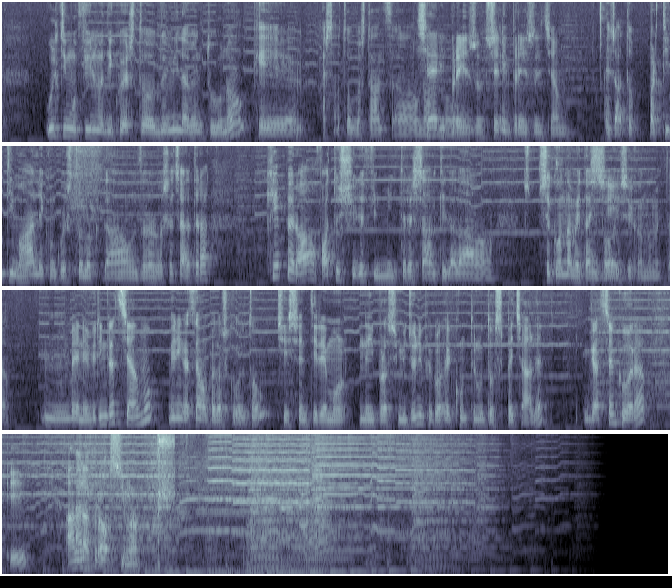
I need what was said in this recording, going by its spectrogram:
ultimo film di questo 2021 che è stato abbastanza un si è anno- ripreso, si è sì. ripreso diciamo. Esatto, partiti male con questo lockdown, zona rossa eccetera, che però ha fatto uscire film interessanti dalla seconda metà in Sì, poi. secondo metà. Mm, bene, vi ringraziamo, Vi ringraziamo per l'ascolto, ci sentiremo nei prossimi giorni per qualche contenuto speciale. Grazie ancora e alla, Alla prossima. prossima.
